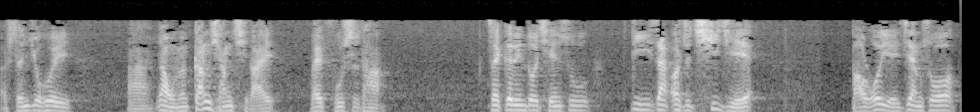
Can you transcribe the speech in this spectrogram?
啊，神就会啊让我们刚强起来来服侍他。在哥林多前书第一章二十七节，保罗也这样说。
